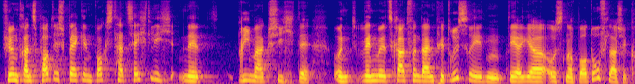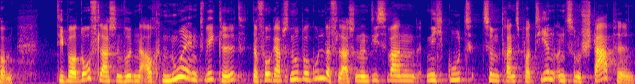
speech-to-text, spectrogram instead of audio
Für einen Transport ist Back-in-Box tatsächlich eine prima Geschichte. Und wenn wir jetzt gerade von deinem Petrus reden, der ja aus einer Bordeaux-Flasche kommt, die Bordeaux-Flaschen wurden auch nur entwickelt, davor gab es nur Burgunderflaschen und dies waren nicht gut zum Transportieren und zum Stapeln,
